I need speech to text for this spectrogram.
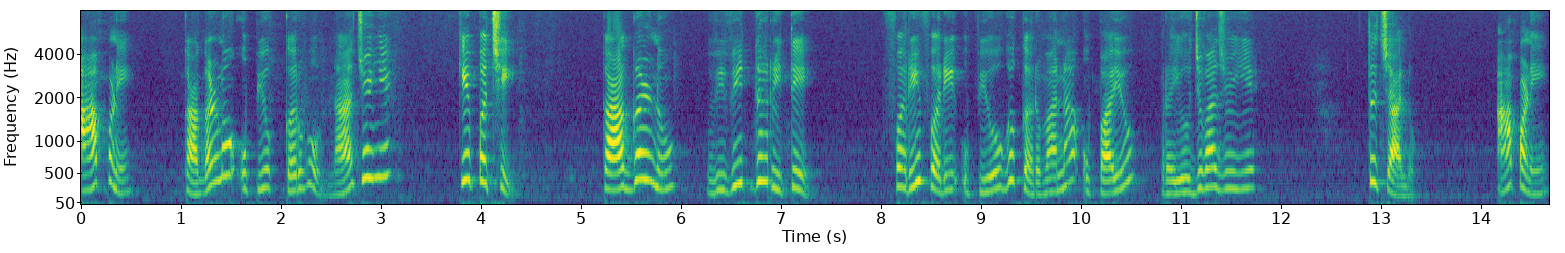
આપણે કાગળનો ઉપયોગ કરવો ના જોઈએ? કે પછી કાગળનો વિવિધ રીતે ફરી ફરી ઉપયોગ કરવાના ઉપાયો પ્રયોજવા જોઈએ. તો ચાલો, આપણે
